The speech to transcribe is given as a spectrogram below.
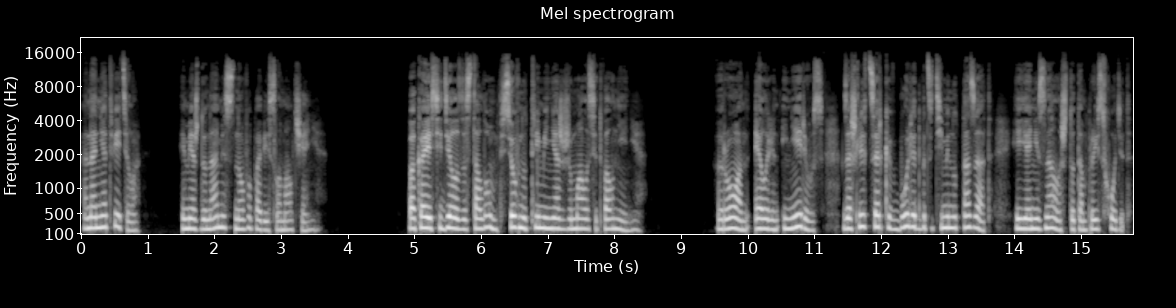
Она не ответила, и между нами снова повисло молчание. Пока я сидела за столом, все внутри меня сжималось от волнения. Роан, Элрин и Нериус зашли в церковь более двадцати минут назад, и я не знала, что там происходит.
